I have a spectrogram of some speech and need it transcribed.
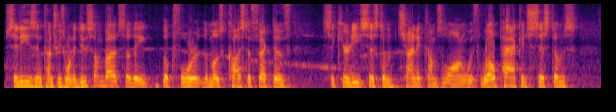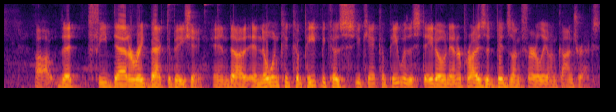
cities and countries want to do something about it, so they look for the most cost effective security system. China comes along with well packaged systems. Uh, that feed data right back to Beijing. And, uh, and no one could compete because you can't compete with a state owned enterprise that bids unfairly on contracts.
